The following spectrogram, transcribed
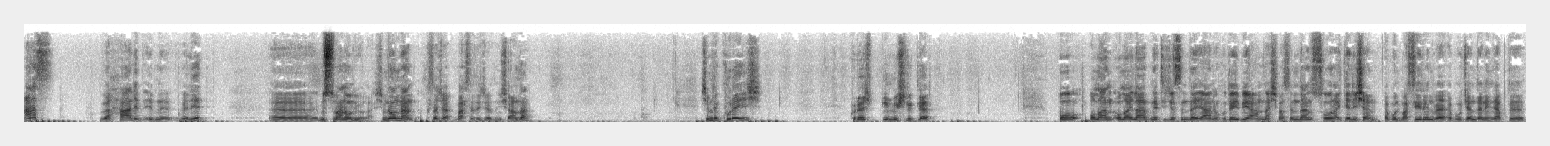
As ve Halid ibn Velid e, Müslüman oluyorlar. Şimdi ondan kısaca bahsedeceğiz inşallah. Şimdi Kureyş Kureyşli müşrikler o olan olaylar neticesinde yani Hudeybiye anlaşmasından sonra gelişen Ebul Basir'in ve Ebu Cendel'in yaptığı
